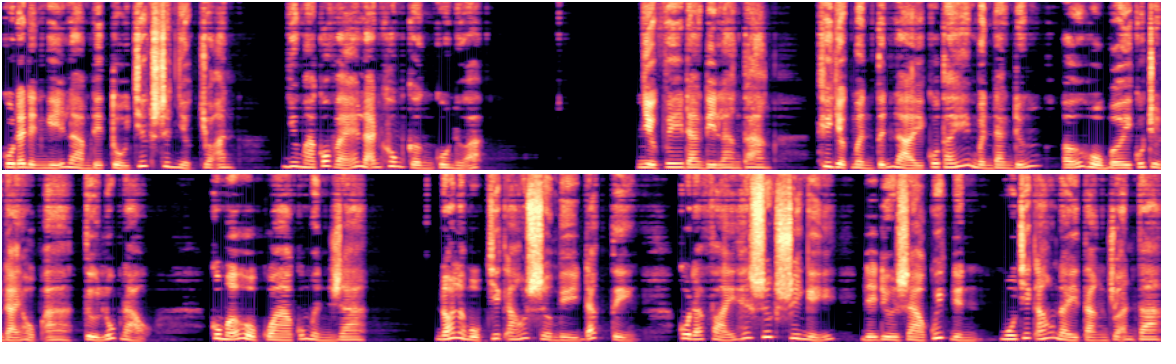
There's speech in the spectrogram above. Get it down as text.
Cô đã định nghỉ làm để tổ chức sinh nhật cho anh. Nhưng mà có vẻ là anh không cần cô nữa. Nhược Vi đang đi lang thang. Khi giật mình tỉnh lại, cô thấy mình đang đứng Ở hồ bơi của trường đại học A từ lúc nào. Cô mở hộp quà của mình ra. Đó là một chiếc áo sơ mi đắt tiền. Cô đã phải hết sức suy nghĩ Để đưa ra quyết định Mua chiếc áo này tặng cho anh ta.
